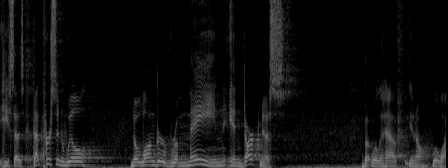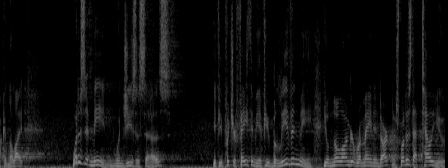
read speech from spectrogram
he says, that person will no longer remain in darkness, but will have, you know, will walk in the light. What does it mean when Jesus says, if you put your faith in me, if you believe in me, you'll no longer remain in darkness. What does that tell you?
